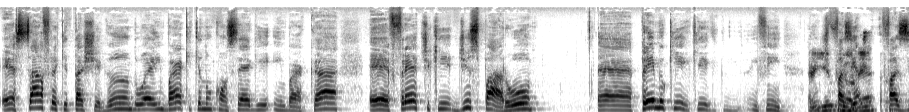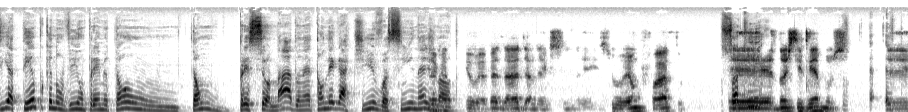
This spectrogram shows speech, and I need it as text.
É safra que está chegando, é embarque que não consegue embarcar, é frete que disparou, é prêmio que, que enfim, fazia, fazia tempo que não via um prêmio tão, tão pressionado, né? Tão negativo assim, né, Ginaldo? É verdade, Alex. Isso é um fato. Só que... É, nós tivemos, é,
